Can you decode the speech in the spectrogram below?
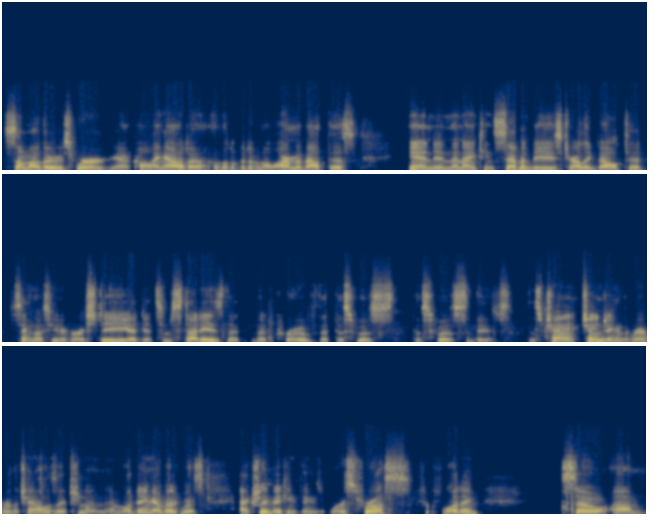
Some others were you know, calling out a, a, little bit of an alarm about this. And in the 1970s, Charlie Belt at St. Louis University uh, did some studies that, that proved that this was this was this, this cha changing the river, the channelization and, and levying of it was actually making things worse for us for flooding. So um,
